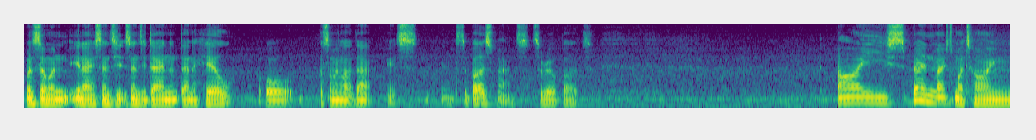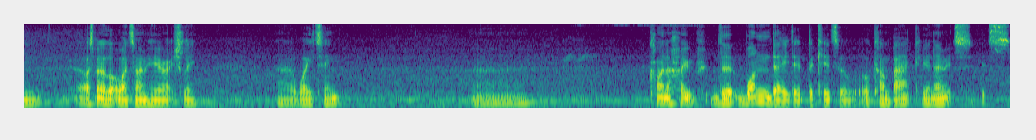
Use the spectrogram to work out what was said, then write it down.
when someone you know sends you sends you down down a hill or or something like that. It's it's a buzz, man. It's, a real buzz. I spend most of my time. I spend a lot of my time here actually, uh, waiting. Uh, kind of hope that one day the, the kids will, will come back. You know, it's it's.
